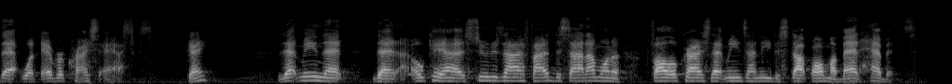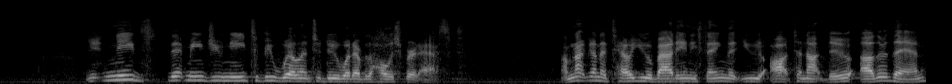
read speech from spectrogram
that whatever Christ asks. Okay, does that mean that that okay? As soon as I if I decide I want to follow Christ, that means I need to stop all my bad habits. It needs, that means you need to be willing to do whatever the Holy Spirit asks. I'm not going to tell you about anything that you ought to not do other than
